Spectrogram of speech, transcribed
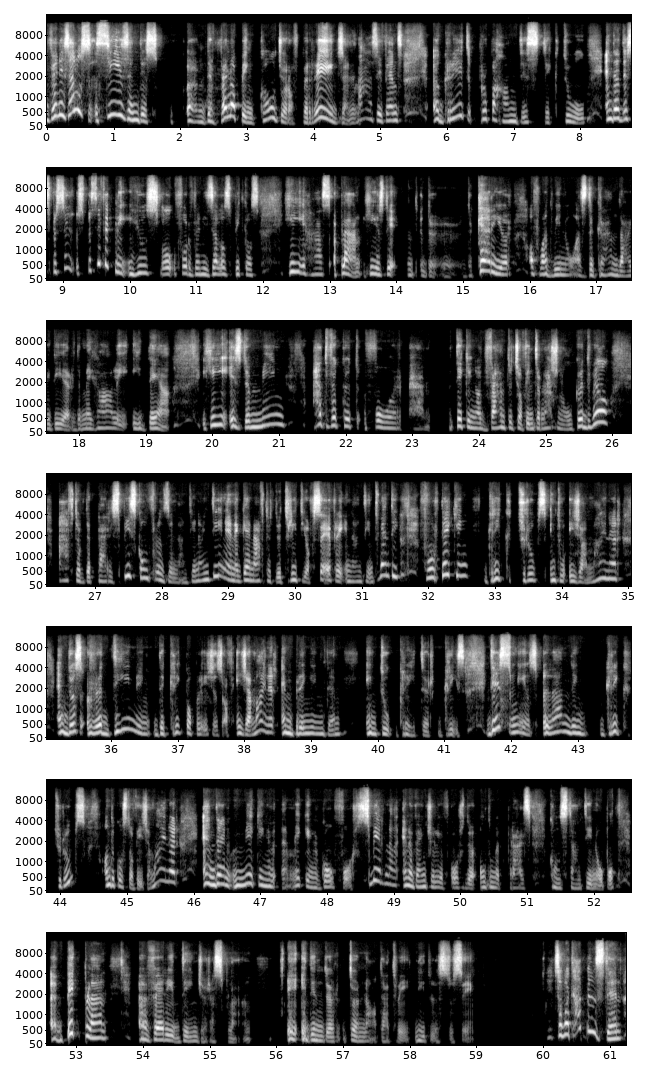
Venizelos sees in this um, developing culture of parades and mass events a great propagandistic tool. And that is speci specifically useful for Venizelos because he has a plan. He is the, the, the carrier of what we know as the grand idea, the Megali idea. He is the main advocate for um, taking advantage of international goodwill after the Paris Peace Conference in 1919 and again after the Treaty of Sèvres in 1920 for taking Greek troops into Asia Minor and thus redeeming the Greek populations of Asia Minor and bringing them into Greater Greece. This means landing Greek troops on the coast of Asia Minor and then making, uh, making a go for Smyrna and eventually, of course, the ultimate prize, Constantinople. A big plan, a very dangerous plan it, it didn't turn out that way, needless to say. So what happens then,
